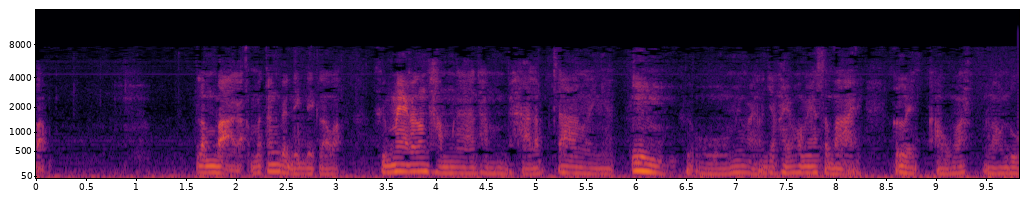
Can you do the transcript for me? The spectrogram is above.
แบบลำบากอะมาตั้งแต่เด็กๆแล้วอะคือแม่ก็ต้องทำงานทำหารับจ้างอะไรเงี้ย อืมคือโอ้โหไม่ไหวแล้วอยากให้พ่อแม่สบาย ก็เลยเอาวะลองดู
